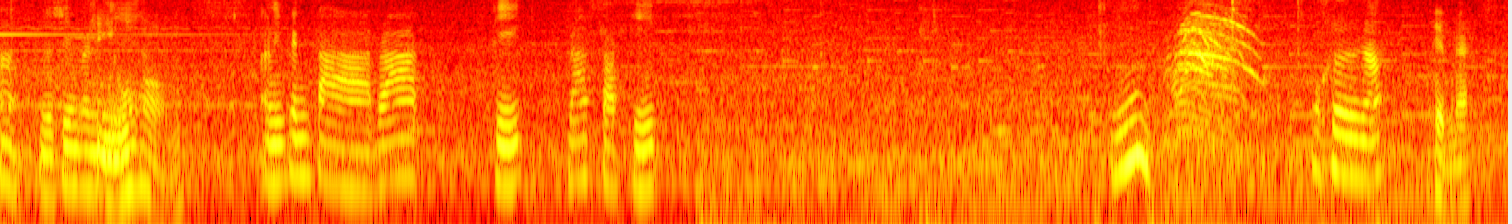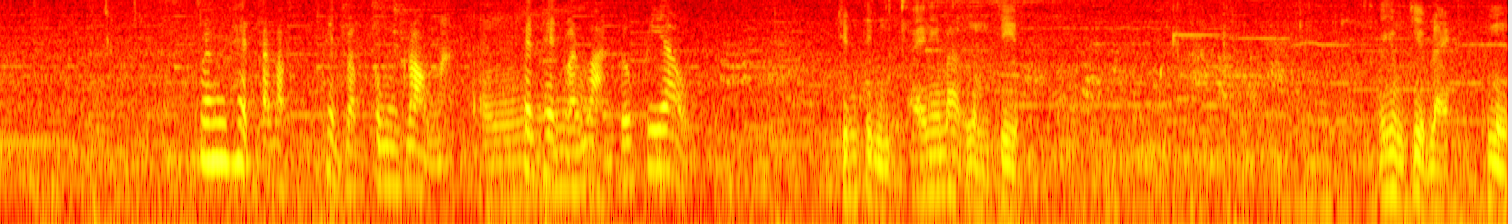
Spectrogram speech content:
อะเดี๋ยวชิมอันซีนี้ อิ๊วหอม อันนี้เป็นปลาราดพริก ราดซอสพริก อืมโอเคนะเผ็ดนะมันเผ็ดแต่แบบเผ็ดแบบกลมกล่อมอะ อืมเผ็ดเผ็ดหวานหวานๆเปรี้ยวจิ้มติ่มไอ้นี่มากขนมจีบไอ้ขนมจีบอะไรหมู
